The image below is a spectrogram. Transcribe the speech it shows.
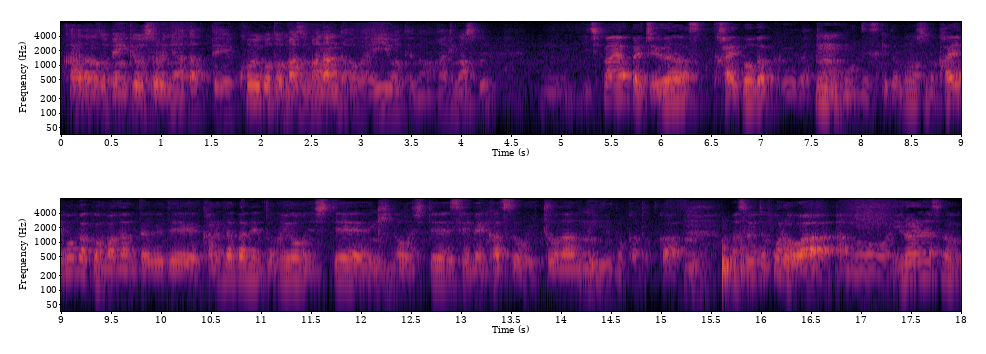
体のことを勉強するにあたってこういうことをまず学んだ方がいいよっていうのはあります？一番やっぱり重要なのは解剖学だと思うんですけども、その解剖学を学んだ上で体がねどのようにしてうん。機能して生命活動を営んでいるのかとか、うん。まあ、そういうところはあのいろいろなその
